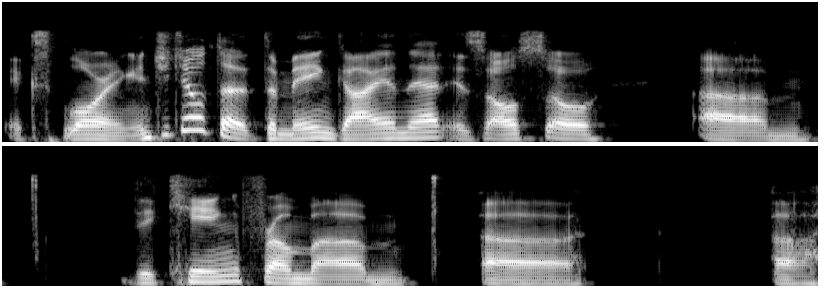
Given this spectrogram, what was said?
exploring. And you know the the main guy in that is also um, the king from um, uh, uh,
